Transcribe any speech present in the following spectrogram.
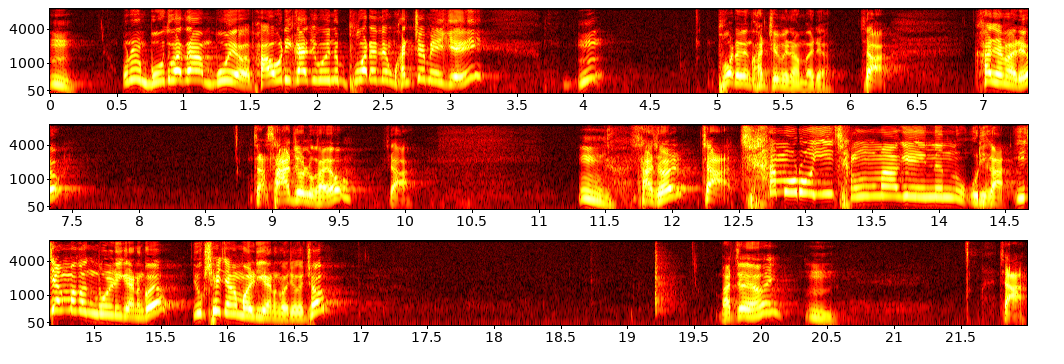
음. 오늘 모두가 다 뭐예요? 바울이 가지고 있는 부활에 대한 관점이 이게, 음? 부활에 대한 관점이란 말이야. 자, 가자 말이요. 자, 4절로 가요. 자, 음, 4절. 자, 참으로 이 장막에 있는 우리가, 이 장막은 뭘 얘기하는 거예요? 육체 장막을 얘기하는 거죠, 그렇죠? 맞죠? 음. 자,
